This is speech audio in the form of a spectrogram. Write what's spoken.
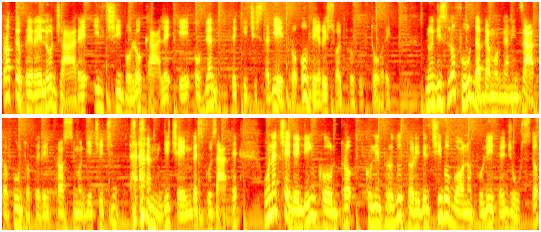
proprio per elogiare il cibo locale e ovviamente chi ci sta dietro, ovvero i suoi produttori. Noi di Slow Food abbiamo organizzato appunto per il prossimo 10 dicembre scusate, una sede di incontro con i produttori del cibo buono, pulito e giusto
